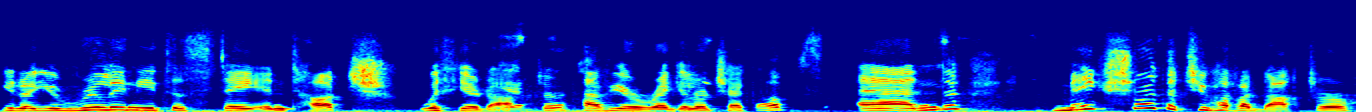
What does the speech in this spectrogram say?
you know you really need to stay in touch with your Yeah. doctor have your regular checkups and make sure that you have a doctor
